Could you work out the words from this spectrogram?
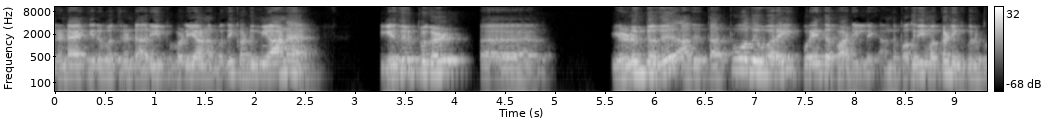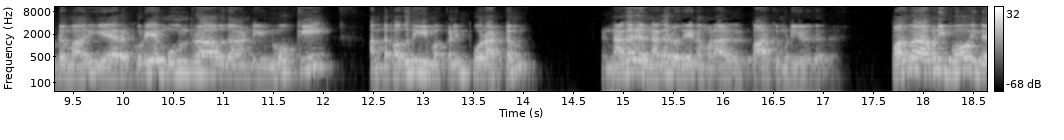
இரண்டாயிரத்தி இருபத்தி ரெண்டு அறிவிப்பு வெளியான போதே கடுமையான எதிர்ப்புகள் எழுந்தது. அது தற்போது வரை குறைந்த பாடில்லை. அந்த பகுதி மக்கள் நீங்க குறிப்பிட்ட மாதிரி ஏறக்குறைய மூன்றாவது ஆண்டை நோக்கி அந்த பகுதி மக்களின் போராட்டம் நகர நகர்வதை நம்மளால் பார்க்க முடிகிறது. பத்மநாபன் இப்போ இந்த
